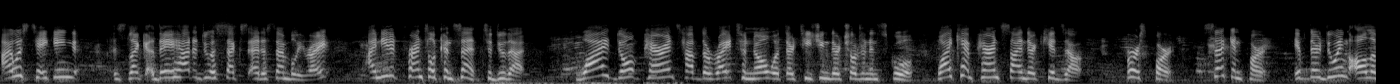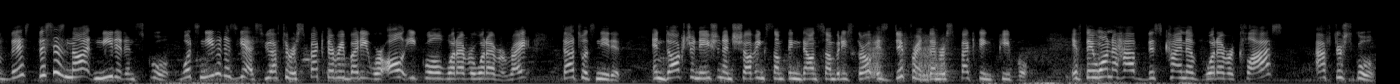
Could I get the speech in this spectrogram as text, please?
I was taking, it's like they had to do a sex ed assembly, right? I needed parental consent to do that. Why don't parents have the right to know what they're teaching their children in school? Why can't parents sign their kids out? First part. Second part, if they're doing all of this, this is not needed in school. What's needed is yes, you have to respect everybody. We're all equal, whatever, whatever, right? That's what's needed. Indoctrination and shoving something down somebody's throat is different than respecting people. If they want to have this kind of whatever class, after school,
